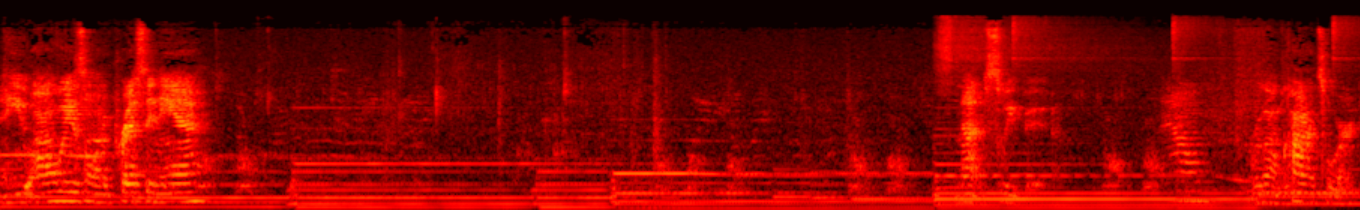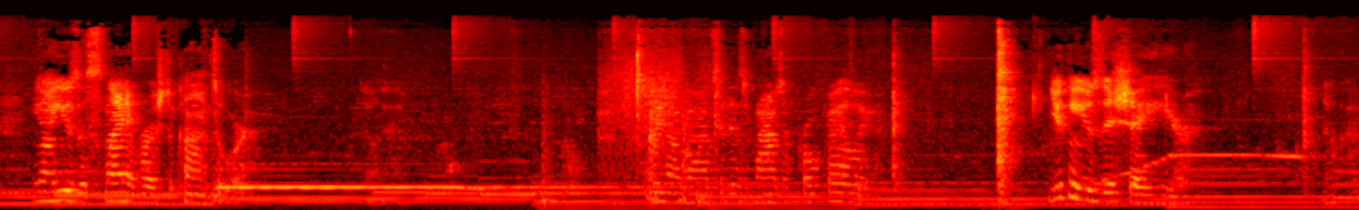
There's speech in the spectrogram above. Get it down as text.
and you always want to press it in. A slanted brush to contour. We're gonna as a pro palette. You can use this shade here. Okay.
